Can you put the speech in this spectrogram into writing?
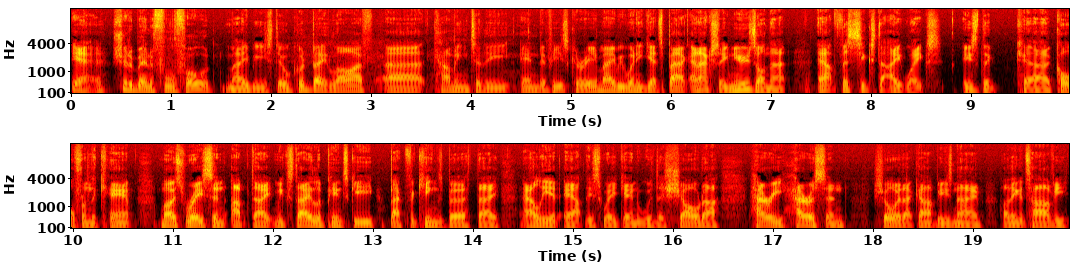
Yeah, Should have been a full forward. maybe he still could be. Life uh, coming to the end of his career. Maybe when he gets back. And actually, news on that: out for six to eight weeks is the uh, call from the camp. Most recent update: McStay Lipinski back for King's birthday. Elliott out this weekend with a shoulder. Harry Harrison. Surely that can't be his name. I think it's Harvey.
